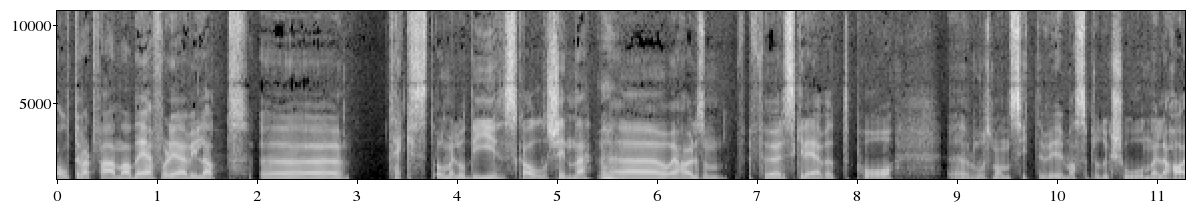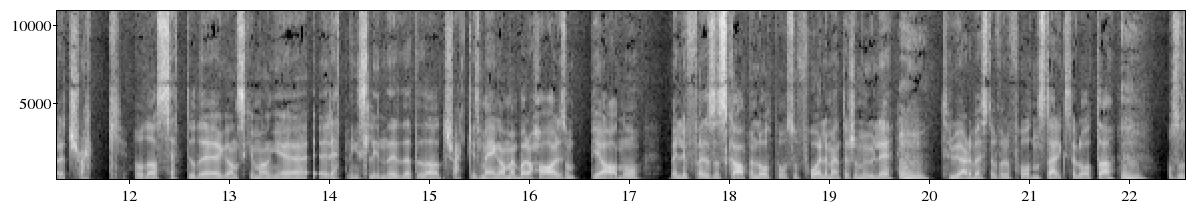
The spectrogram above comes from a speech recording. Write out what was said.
alltid vært fan av det, fordi jeg vil at uh, tekst og melodi skal skinne. Uh, og jeg har jo liksom før skrevet på uh, hvor man sitter i masse produksjon eller har et track, og da setter jo det ganske mange retningslinjer, dette da tracket, som en gang jeg bare har liksom piano veldig, altså Skape en låt på så få elementer som mulig, Mm. tror jeg er det beste for å få den sterkeste låta. Mm. Og så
